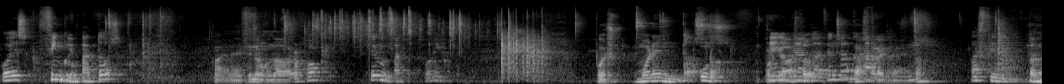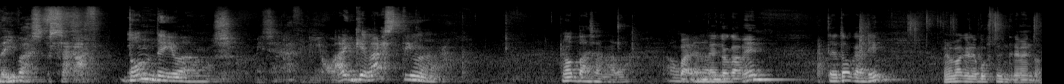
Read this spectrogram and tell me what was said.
Pues cinco impactos. Vale, me defiendo un dado rojo. Cinco impactos, bonito. Pues mueren Dos. uno. ¿Tiene gasto- incremento de defensa? gasto Ah. el incremento. Lástima. ¿Dónde ibas? Sagaz. ¿Dónde íbamos? Mi sagaz viejo. ¡Ay, qué lástima! No pasa nada. Vale, me toca a mí. Te toca a ti. Menos mal que le he puesto incremento.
